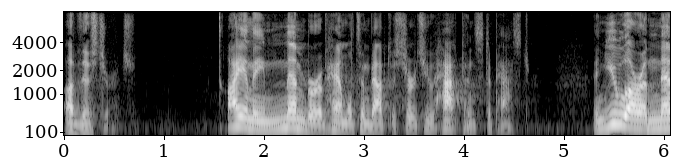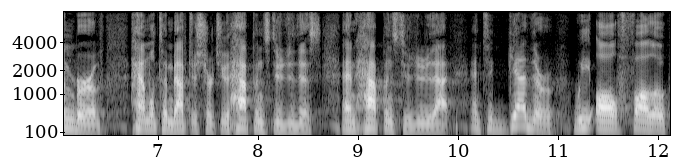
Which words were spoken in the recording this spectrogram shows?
of this church. I am a member of Hamilton Baptist Church who happens to pastor. And you are a member of Hamilton Baptist Church who happens to do this and happens to do that. And together we all follow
